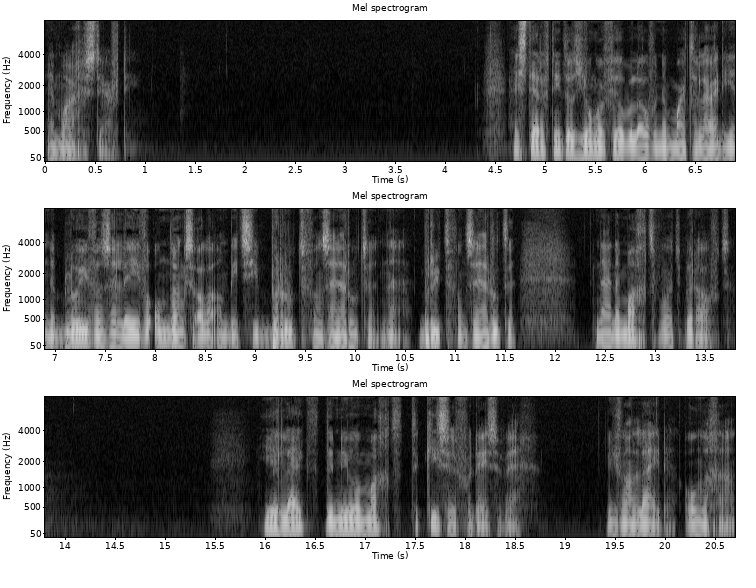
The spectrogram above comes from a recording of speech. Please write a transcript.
en morgen sterft hij. Hij sterft niet als jonge, veelbelovende martelaar die in de bloei van zijn leven, ondanks alle ambitie, broed van zijn route, bruut van zijn route, naar de macht wordt beroofd. Hier lijkt de nieuwe macht te kiezen voor deze weg, die van lijden, ondergaan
